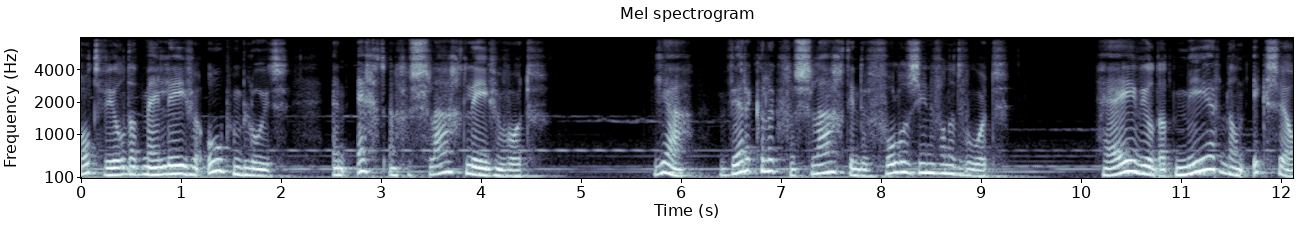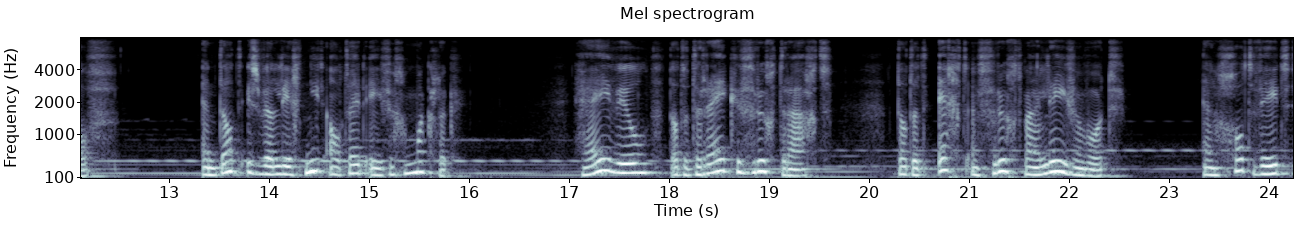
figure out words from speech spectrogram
God wil dat mijn leven openbloeit en echt een geslaagd leven wordt. Ja, werkelijk geslaagd in de volle zin van het woord. Hij wil dat meer dan ikzelf. En dat is wellicht niet altijd even gemakkelijk. Hij wil dat het rijke vrucht draagt, dat het echt een vruchtbaar leven wordt. En God weet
